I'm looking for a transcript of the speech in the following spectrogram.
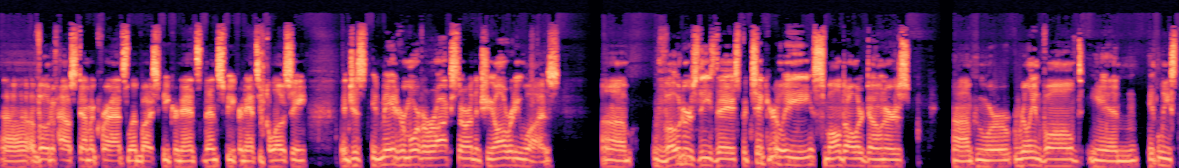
uh, a vote of House Democrats led by Speaker Nancy, then Speaker Nancy Pelosi, it just it made her more of a rock star than she already was. Um, voters these days, particularly small dollar donors um, who are really involved in at least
